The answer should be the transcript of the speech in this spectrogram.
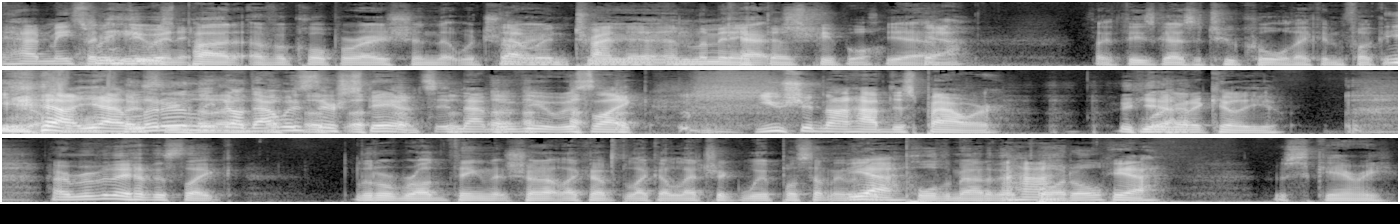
It had Mace but he Windu was in it. part of a corporation that were trying That were trying to, eliminate catch- those people. Yeah. yeah, Like these guys are too cool. They can fucking. yeah, jump from one yeah. to Literally, no. That was their stance in that movie. It was like, you should not have this power. We're gonna kill you. I remember they had this like little rod thing that shot out like a like electric whip or something that Yeah. would pull them out of their Uh-huh. portal. It was scary.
